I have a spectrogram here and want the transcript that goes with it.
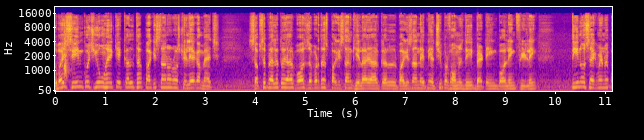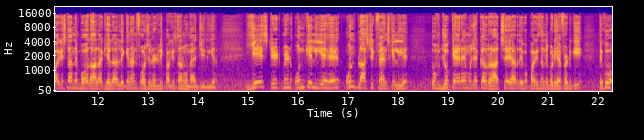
तो भाई सीन कुछ यूँ है कि कल था पाकिस्तान और ऑस्ट्रेलिया का मैच सबसे पहले तो यार बहुत ज़बरदस्त पाकिस्तान खेला यार कल। पाकिस्तान ने इतनी अच्छी परफॉर्मेंस दी बैटिंग बॉलिंग फील्डिंग तीनों सेगमेंट में पाकिस्तान ने बहुत आला खेला, लेकिन अनफॉर्चुनेटली पाकिस्तान वो मैच जीत गया। ये स्टेटमेंट उनके लिए है, उन प्लास्टिक फैंस के लिए। तो जो कह रहे हैं मुझे कल रात से, यार देखो पाकिस्तान ने बड़ी एफर्ट की। देखो,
